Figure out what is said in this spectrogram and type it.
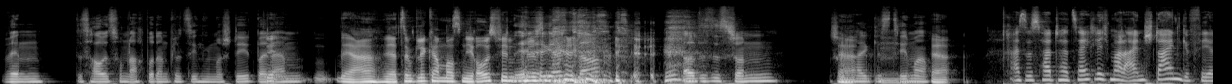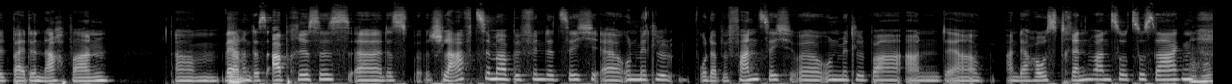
wenn das Haus vom Nachbar dann plötzlich nicht mehr steht bei deinem. Ja, ja, zum Glück haben wir es nie rausfinden müssen. ja, klar. Aber das ist schon, schon ja. ein heikles mhm. Thema. Ja. Also es hat tatsächlich mal ein Stein gefehlt bei den Nachbarn. Ähm, während ja. des Abrisses, äh, das Schlafzimmer befindet sich äh, unmittel oder befand sich äh, unmittelbar an der, an der Haustrennwand sozusagen. Mhm.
